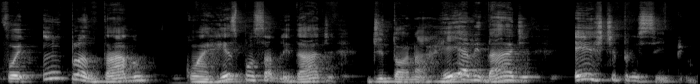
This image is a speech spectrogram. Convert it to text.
foi implantado com a responsabilidade de tornar realidade este princípio.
